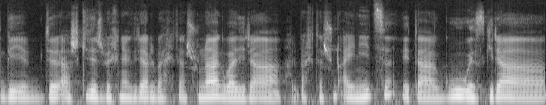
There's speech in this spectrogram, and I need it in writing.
gehi aski desbeginak dira elbarritasunak, badira elbarritasun hainitz, eta gu ez gira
